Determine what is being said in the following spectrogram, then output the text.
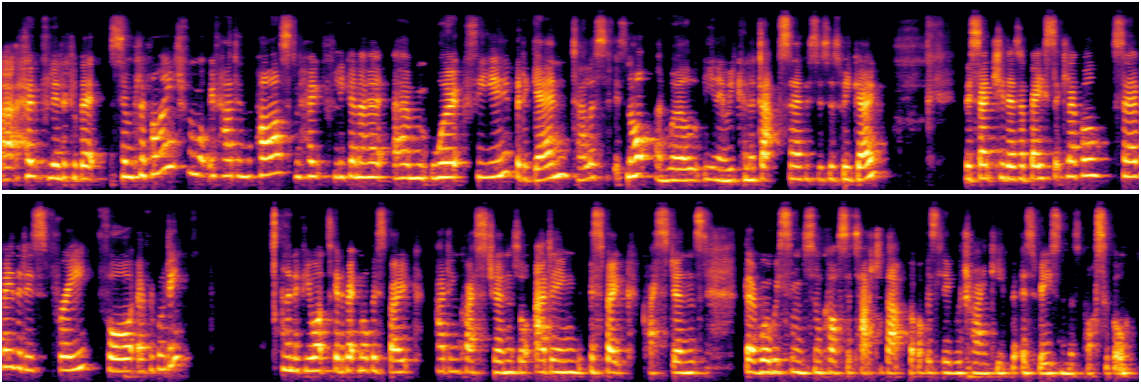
Uh, hopefully a little bit simplified from what we've had in the past and hopefully going to um, work for you. But again, tell us if it's not and we'll, you know, we can adapt services as we go. Essentially, there's a basic level survey that is free for everybody. And if you want to get a bit more bespoke, adding questions or adding bespoke questions, there will be some, some costs attached to that, but obviously we'll try and keep it as reasonable as possible.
